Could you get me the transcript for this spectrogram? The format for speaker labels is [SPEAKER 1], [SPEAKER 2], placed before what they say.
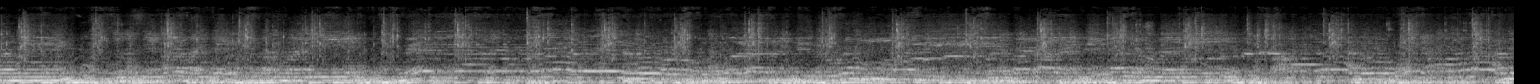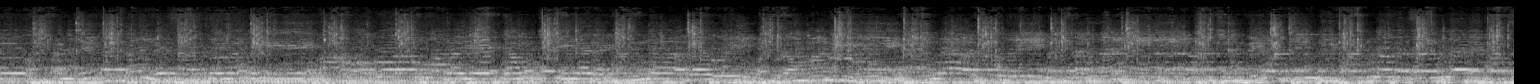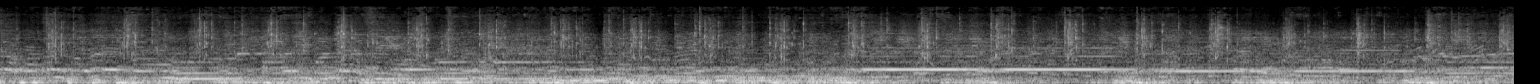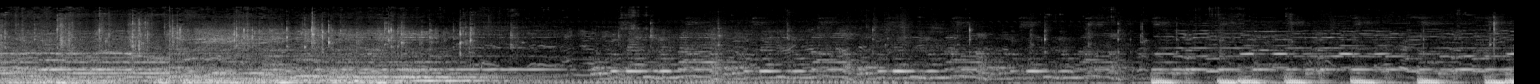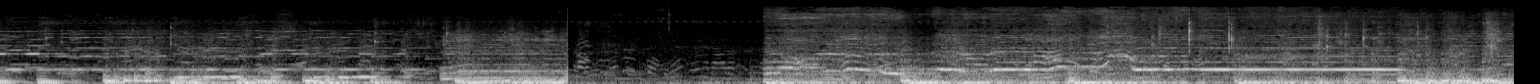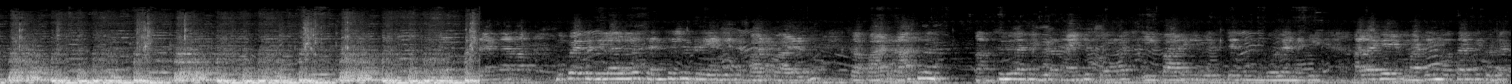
[SPEAKER 1] Yeah. సునీలకి కూడా thank you so much ఈ పాటకి విజిట్ చేసిన గోలానికి అలాగే మా టీం మొత్తానికి కూడా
